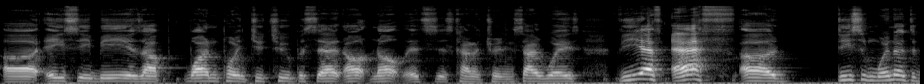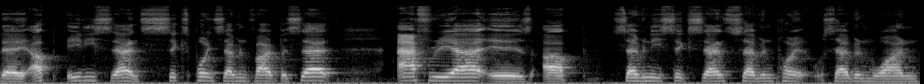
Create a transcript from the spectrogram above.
Uh, ACB is up 1.22%. Oh, no, it's just kind of trading sideways. VFF, uh, decent winner today, up 80 cents, 6.75%. Aphria is up 76 cents, 7.71%.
